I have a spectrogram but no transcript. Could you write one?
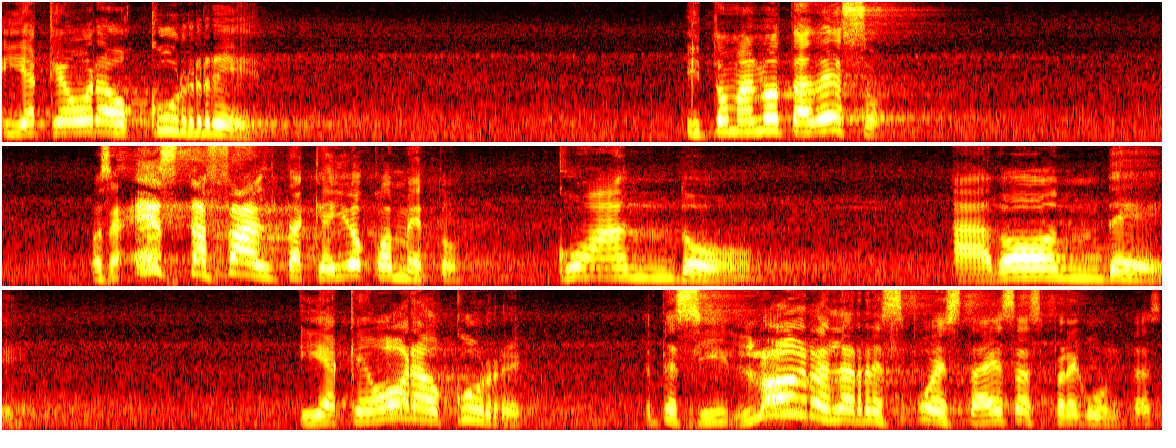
¿Y a qué hora ocurre? Y toma nota de eso. O sea, esta falta que yo cometo, ¿cuándo? ¿A dónde? ¿Y a qué hora ocurre? Entonces, si logras la respuesta a esas preguntas,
